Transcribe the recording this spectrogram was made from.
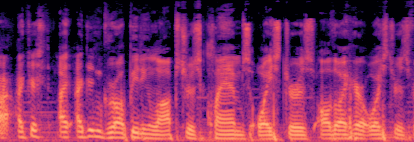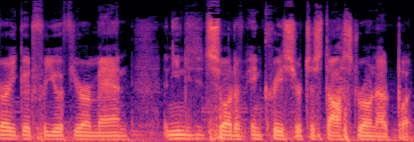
I, I just I, I didn't grow up eating lobsters, clams, oysters. Although I hear oysters very good for you if you're a man and you need to sort of increase your testosterone output.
